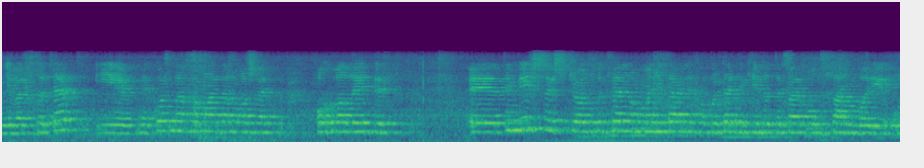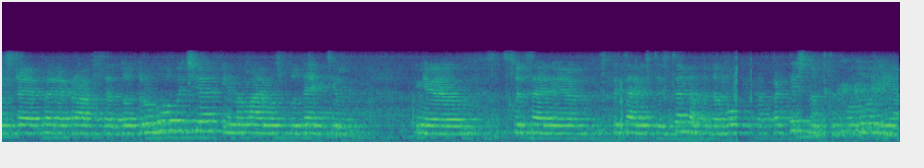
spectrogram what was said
університет, і не кожна громада може похвалитись. Е, Тим більше, що соціально-гуманітарний факультет, який дотепер був в Самборі, вже перебрався до Дрогобича, і ми маємо студентів е, спеціальності сцена, педагогіка, практична психологія.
